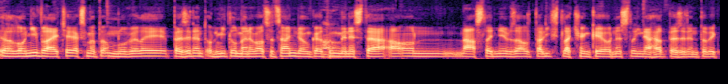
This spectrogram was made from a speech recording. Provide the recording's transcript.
eh, loni v létě, jak jsme o tom mluvili, prezident odmítl jmenovat sociální demokratům ministra a on následně vzal talíř tlačenky a odnesl ji na hrad prezidentovi k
